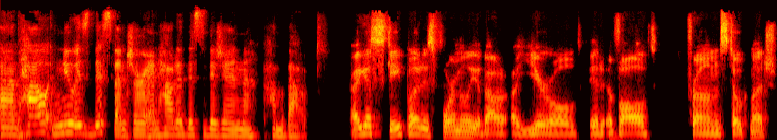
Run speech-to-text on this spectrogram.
Um, how new is this venture and how did this vision come about? I guess Skatebud is formally about a year old. It evolved from Stoke Much,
